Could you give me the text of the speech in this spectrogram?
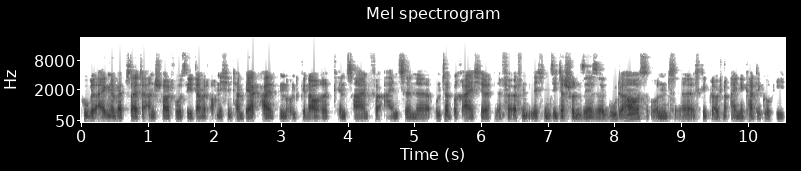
Google eigene Webseite anschaut, wo sie damit auch nicht hinterm Berg halten und genauere Kennzahlen für einzelne Unterbereiche äh, veröffentlichen, sieht das schon sehr, sehr gut aus. Und äh, es gibt, glaube ich, nur eine Kategorie,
